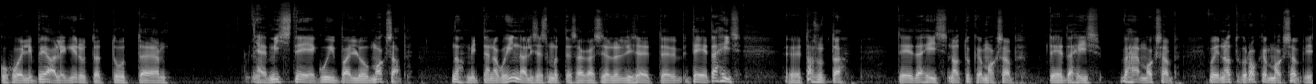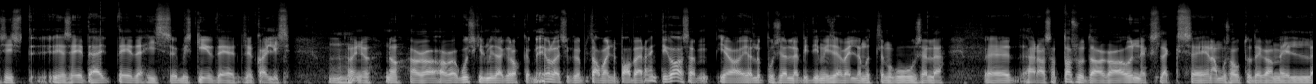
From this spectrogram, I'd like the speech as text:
kuhu oli peale kirjutatud, äh, mis tee kui palju maksab. noh, mitte nagu hinnalises mõttes, aga seal oli see, et teetähis tasuta, teetähis natuke maksab, teetähis vähem maksab või natuke rohkem maksab ja siis ja see teetähis, mis kiirtee, see kallis mm -hmm. on ju, noh, aga, aga kuskil midagi rohkem ei ole, sihuke tavaline paber anti kaasa ja, ja lõpus jälle pidime ise välja mõtlema, kuhu selle äh, ära saab tasuda, aga õnneks läks enamus autodega meil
